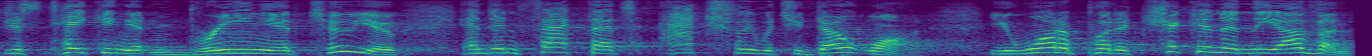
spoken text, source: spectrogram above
just taking it and bringing it to you. And in fact, that's actually what you don't want. You want to put a chicken in the oven,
